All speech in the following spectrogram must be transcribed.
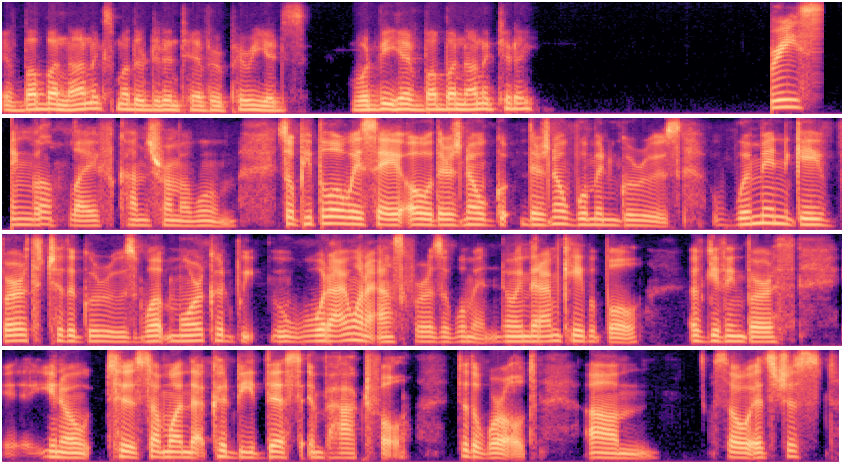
if Baba Nanak's mother didn't have her periods, would we have Baba Nanak today? Every single life comes from a womb. So people always say, "Oh, there's no there's no woman gurus. Women gave birth to the gurus. What more could we what I want to ask for as a woman, knowing that I'm capable of giving birth, eh, you know, to someone that could be this impactful to the world." Um, so it's just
